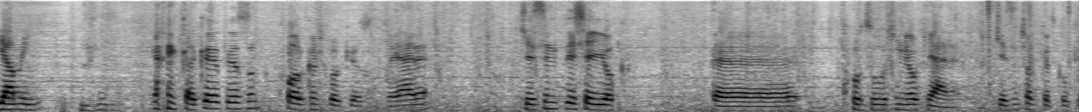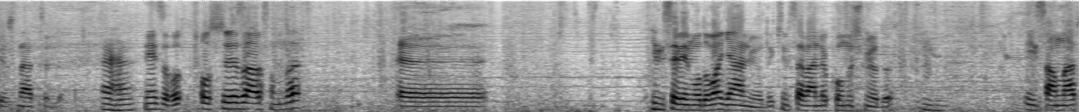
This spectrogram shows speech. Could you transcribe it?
Yummy. Kaka yapıyorsun, korkunç kokuyorsun. Yani kesinlikle şey yok. Ee, kurtuluşun yok yani. Kesin çok kötü kokuyorsun her türlü. Aha. Neyse o, o süre zarfında ee, kimse benim odama gelmiyordu. Kimse benimle konuşmuyordu. Hı hı. İnsanlar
